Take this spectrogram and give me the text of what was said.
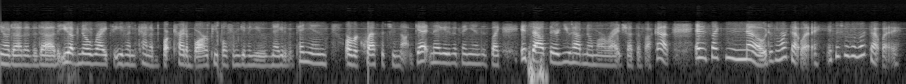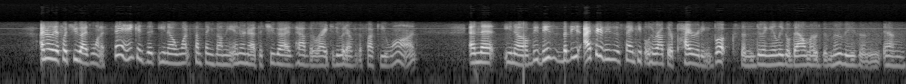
you know, da da da da, that you have no right to even kind of bar, try to bar people from giving you negative opinions or request that you not get negative opinions. It's like it's out there, you have no more right. Shut the fuck up. And it's like no, it doesn't work that way. It just doesn't work that way. I know that's what you guys want to think is that you know once something's on the internet that you guys have the right to do whatever the fuck you want, and that you know these. But these, I figure these are the same people who are out there pirating books and doing illegal downloads of movies and and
